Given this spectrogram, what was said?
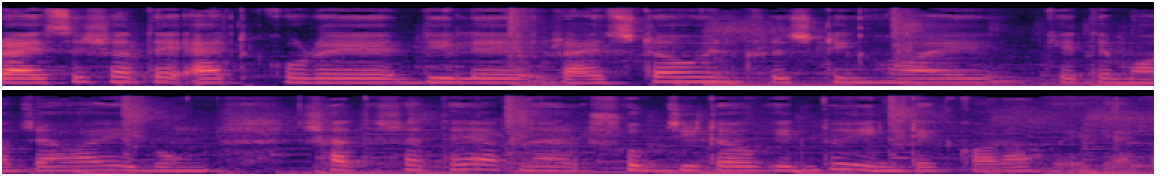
রাইসের সাথে অ্যাড করে দিলে রাইসটাও ইন্টারেস্টিং হয়, খেতে মজা হয় এবং সাথে সাথে আপনার সবজিটাও কিন্তু ইনটেক করা হয়ে গেল।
